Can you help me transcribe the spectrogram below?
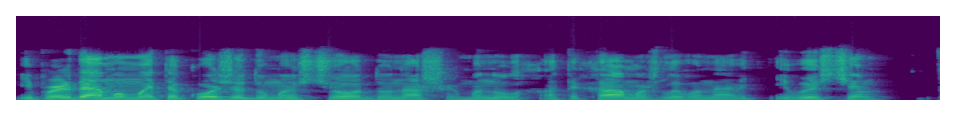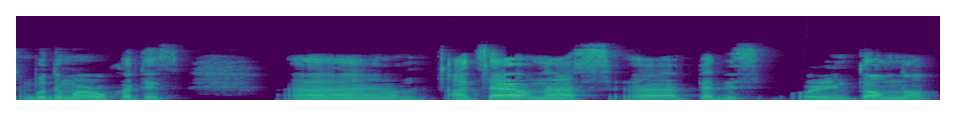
І прийдемо ми також, я думаю, що до наших минулих АТХ, можливо, навіть і вище будемо рухатись. Е, А це в нас е, 50, орієнтовно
